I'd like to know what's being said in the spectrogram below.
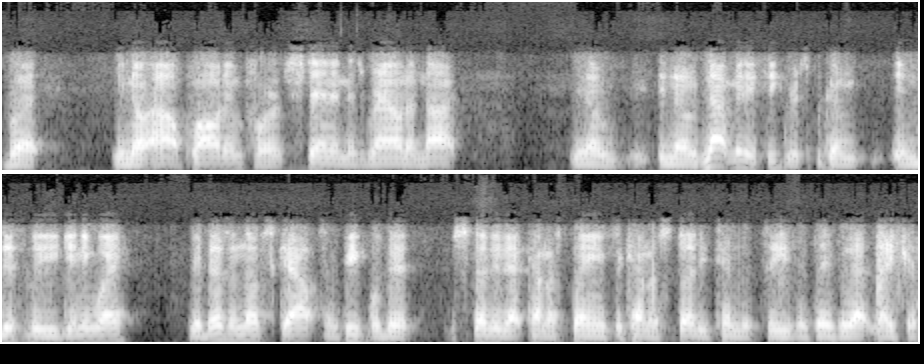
but you know, I applaud him for standing his ground and not, you know, you know, not many secrets become in this league anyway. Yeah, there's enough scouts and people that study that kind of things to kind of study tendencies and things of that nature.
